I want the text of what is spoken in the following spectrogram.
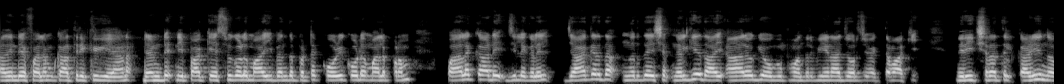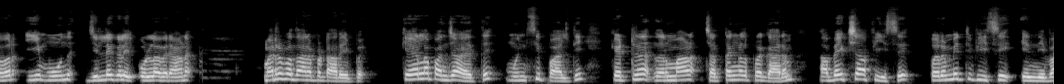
അതിന്റെ ഫലം കാത്തിരിക്കുകയാണ്. രണ്ട് നിപ കേസുകളുമായി ബന്ധപ്പെട്ട് കോഴിക്കോട് മലപ്പുറം പാലക്കാട് ജില്ലകളിൽ ജാഗ്രത നിർദ്ദേശം നൽകിയതായി ആരോഗ്യ വകുപ്പ് മന്ത്രി വീണ ജോർജ് വ്യക്തമാക്കി. നിരീക്ഷണത്തിൽ കഴിയുന്നവർ ഈ മൂന്ന് ജില്ലകളിൽ ഉള്ളവരാണ്. മറ്റൊരു പ്രധാനപ്പെട്ട അറിയിപ്പ്. കേരള പഞ്ചായത്ത് മുനിസിപ്പാലിറ്റി കെട്ടിട നിർമ്മാണ ചട്ടങ്ങൾ പ്രകാരം അപേക്ഷാ ഫീസ് പെർമിറ്റ് ഫീസ് എന്നിവ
